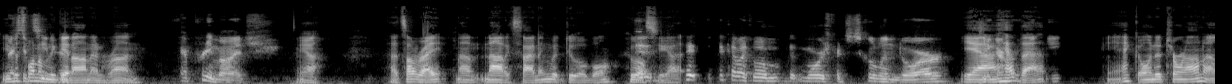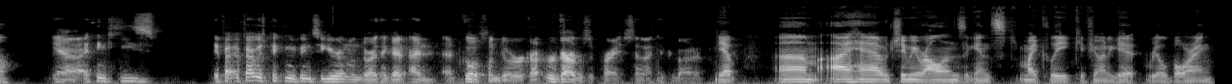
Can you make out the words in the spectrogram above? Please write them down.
You I just want him to that. get on and run. Yeah, pretty much. Yeah. That's all right. Not not exciting, but doable. Who else you got? I think I like a little bit more is Francisco Lindor. Yeah, I had that. Yeah, going to Toronto. Yeah, I think he's. If I, if I was picking between Segura and Lindor, I think I'd, I'd, I'd go with Lindor regardless of price. Now I think about it. Yep. Um, I have Jimmy Rollins against Mike Leake if you want to get real boring.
